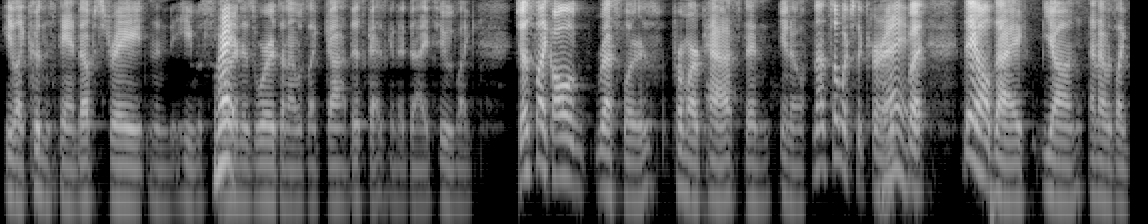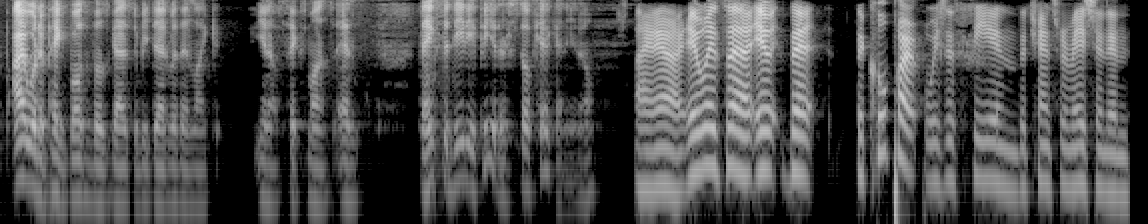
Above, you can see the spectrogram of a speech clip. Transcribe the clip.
he like couldn't stand up straight, and he was slurring Right. his words, and I was like, God, this guy's gonna die too. Like, just like all wrestlers from our past, and you know, not so much the current, Right. but they all die young, and I was like, I would have picked both of those guys to be dead within like you know six months, and thanks to DDP, they're still kicking, you know. I know. It was uh it the the cool part was just seeing the transformation and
